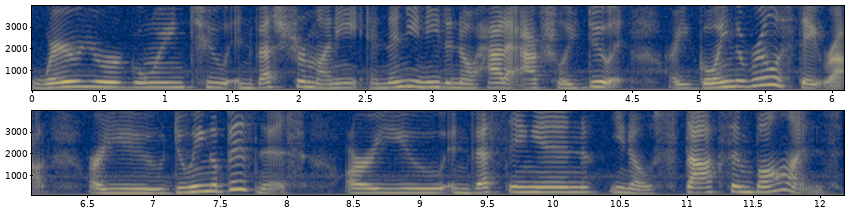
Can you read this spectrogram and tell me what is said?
where you're going to invest your money, and then you need to know how to actually do it. Are you going the real estate route? Are you doing a business? Are you investing in, you know, stocks and bonds,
